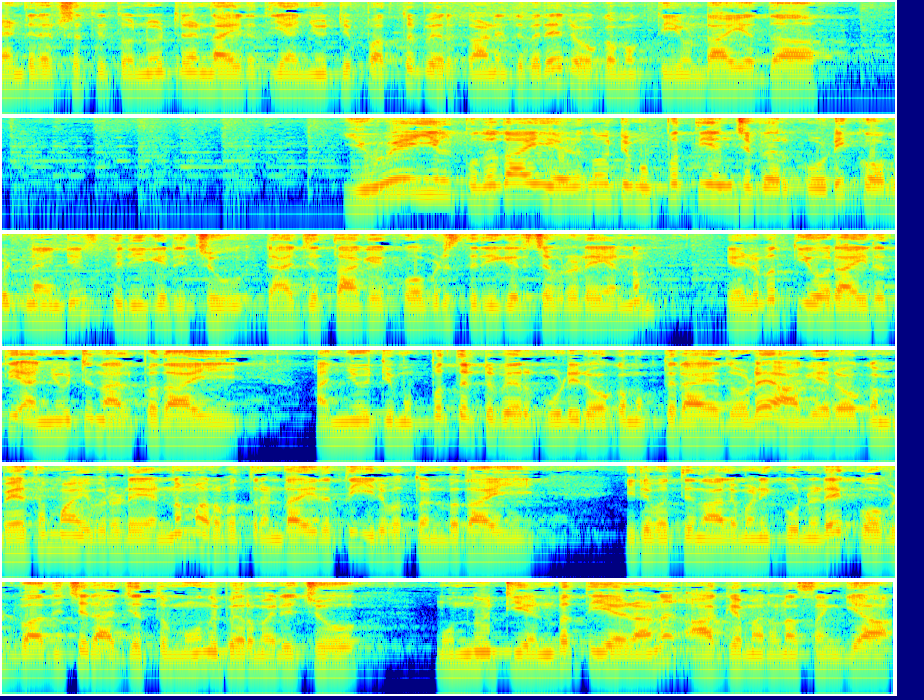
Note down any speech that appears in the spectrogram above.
രണ്ട് ലക്ഷത്തി തൊണ്ണൂറ്റി രണ്ടായിരത്തി അഞ്ഞൂറ്റി പത്ത് പേർക്കാണ് ഇതുവരെ രോഗമുക്തിയുണ്ടായത്. യു എയിൽ പുതുതായി എഴുന്നൂറ്റി മുപ്പത്തിയഞ്ച് പേർ കൂടി കോവിഡ് നയന്റീൻ സ്ഥിരീകരിച്ചു. രാജ്യത്താകെ കോവിഡ് സ്ഥിരീകരിച്ചവരുടെ എണ്ണം എഴുപത്തിയോരായിരത്തി അഞ്ഞൂറ്റി നാൽപ്പതായി അഞ്ഞൂറ്റി മുപ്പത്തെട്ട് പേർ കൂടി രോഗമുക്തരായതോടെ ആകെ രോഗം ഭേദമായവരുടെ എണ്ണം അറുപത്തിരണ്ടായിരത്തി ഇരുപത്തൊൻപതായി ഇരുപത്തിനാല് മണിക്കൂറിനിടെ കോവിഡ് ബാധിച്ച് രാജ്യത്ത് മൂന്ന് പേർ മരിച്ചു. മുന്നൂറ്റി എൺപത്തിയേഴാണ് ആകെ മരണസംഖ്യ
